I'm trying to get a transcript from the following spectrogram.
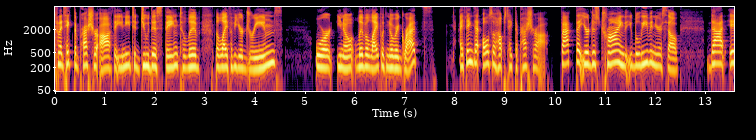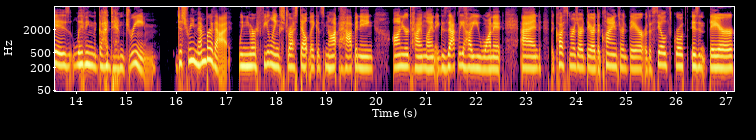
kind of take the pressure off that you need to do this thing to live the life of your dreams or, you know, live a life with no regrets, I think that also helps take the pressure off. Fact that you're just trying, that you believe in yourself, that is living the goddamn dream just remember that when you're feeling stressed out, like it's not happening on your timeline exactly how you want it, and the customers aren't there, the clients aren't there, or the sales growth isn't there,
